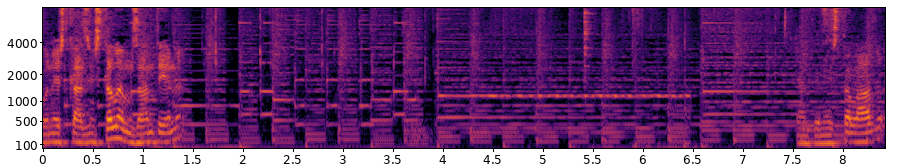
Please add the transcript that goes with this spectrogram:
ou neste caso instalamos a antena, a antena instalada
